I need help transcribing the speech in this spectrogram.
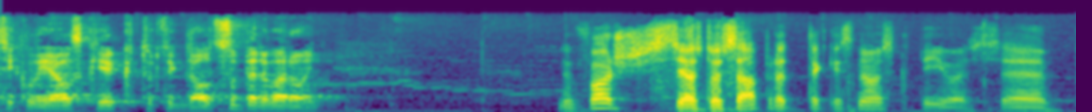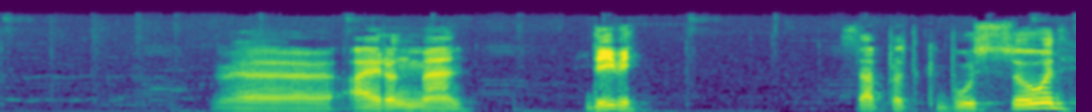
Cik liels ir, ka tur tik daudz supervaroņu? Nu, forši, es jau to sapratu, tā, kad es noskatījos uh, uh, Iron Man 2. Sapratu, ka būs sūdi.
